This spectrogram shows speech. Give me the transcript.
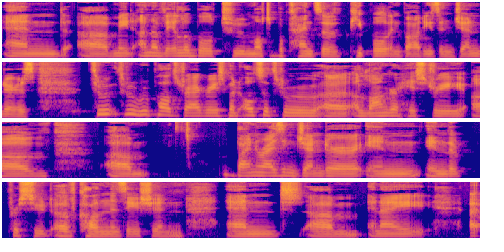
and uh, made unavailable to multiple kinds of people and bodies and genders through through RuPaul's Drag Race, but also through a, a longer history of um, binarizing gender in in the pursuit of colonization, and um, and I, I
